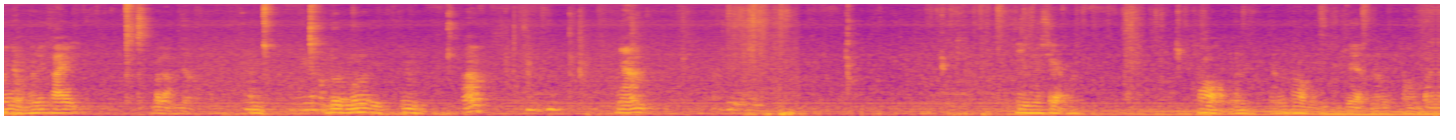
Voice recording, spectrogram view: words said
มันอย่างพื้นไทยบลังเนี่ ยดูดมืออีกอืมเอ้าย้ำนี่มันแสบมั้ยทอกมันทั้งทอกแสบเนาะทองปัน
